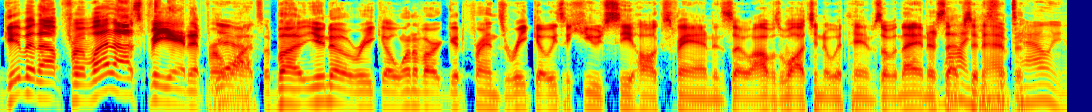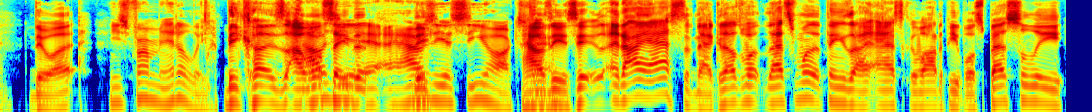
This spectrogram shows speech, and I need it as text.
give it up for let us be in it for Yeah. once. But you know, Rico, one of our good friends, Rico, he's a huge Seahawks fan, and so I was watching it with him. So when that interception happened, Italian. do what? He's from Italy. Because I will How's say he, that How is the- he a Seahawks? How's fan? he? A, and I asked him that because that's, that's one of the things I ask a lot of people, especially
